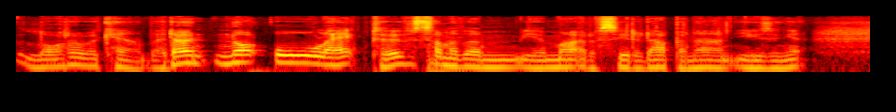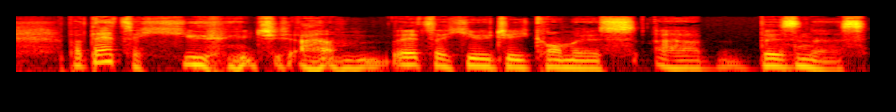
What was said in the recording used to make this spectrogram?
Lotto account. They don't, not all active. Some mm. of them you might have set it up and aren't using it. But that's a huge, um, that's a huge e-commerce uh, business.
